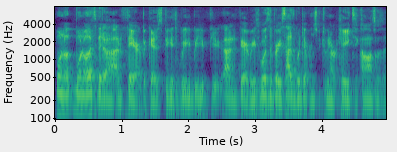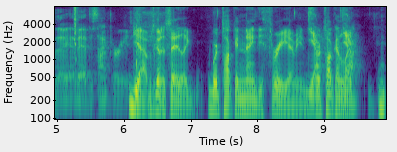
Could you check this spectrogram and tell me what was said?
well, no, well, no, that's a bit unfair because because we, we, we- unfair because it was a very sizable difference between arcades and consoles at, at, at this time period. Yeah, I was gonna say like we're talking '93. I mean, Yeah, we're talking yeah. like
